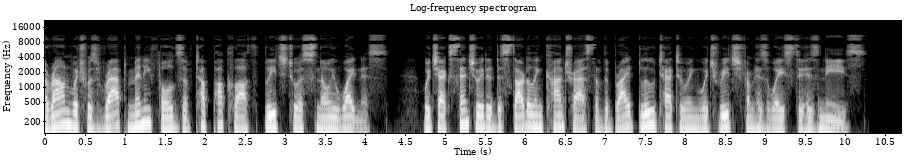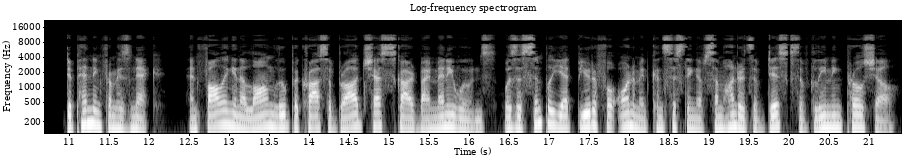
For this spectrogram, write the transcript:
around which was wrapped many folds of tapa cloth bleached to a snowy whiteness, which accentuated the startling contrast of the bright blue tattooing which reached from his waist to his knees. Depending from his neck, and falling in a long loop across a broad chest scarred by many wounds, was a simple yet beautiful ornament consisting of some hundreds of discs of gleaming pearl shell,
